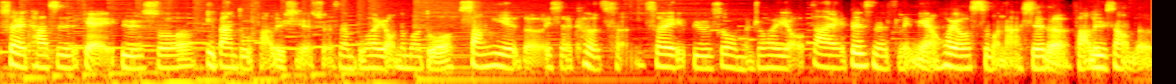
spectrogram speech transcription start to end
所以它是给，比如说一般读法律系的学生不会有那么多商业的一些课程，所以比如说我们就会有在 business 里面会有什么哪些的法律上的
